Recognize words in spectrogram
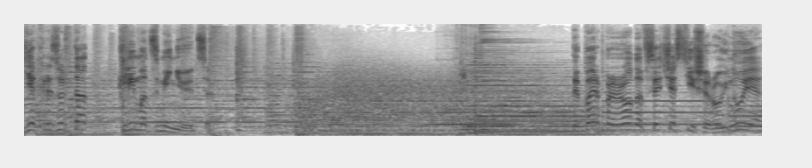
Як результат, клімат змінюється. Тепер природа все частіше руйнує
